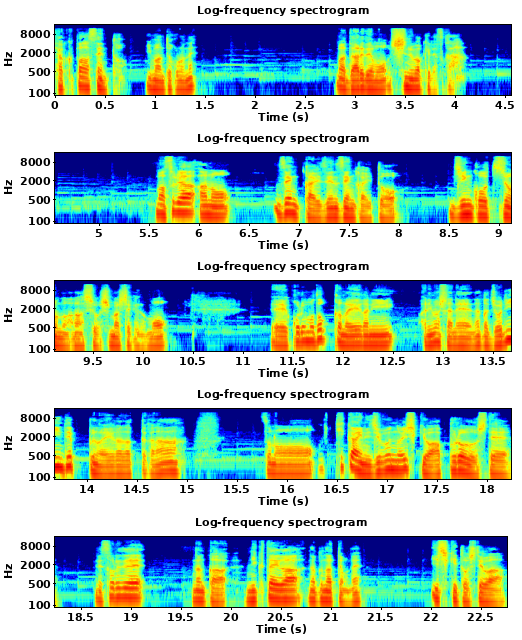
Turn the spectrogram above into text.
100%、今のところね。まあ誰でも死ぬわけですから。まあそれはあの、前回、前々回と人工知能の話をしましたけども、えー、これもどっかの映画にありましたね。なんかジョニー・デップの映画だったかな。その、機械に自分の意識をアップロードして、で、それで、なんか肉体がなくなってもね、意識としては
